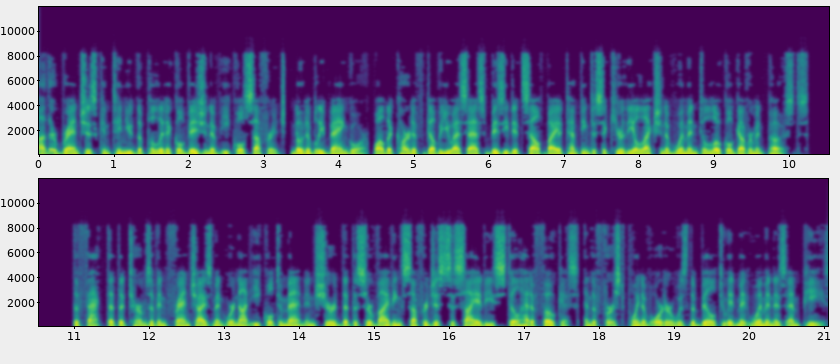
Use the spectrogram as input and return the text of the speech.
Other branches continued the political vision of equal suffrage, notably Bangor, while the Cardiff WSS busied itself by attempting to secure the election of women to local government posts. The fact that the terms of enfranchisement were not equal to men ensured that the surviving suffragist societies still had a focus, and the first point of order was the bill to admit women as MPs.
